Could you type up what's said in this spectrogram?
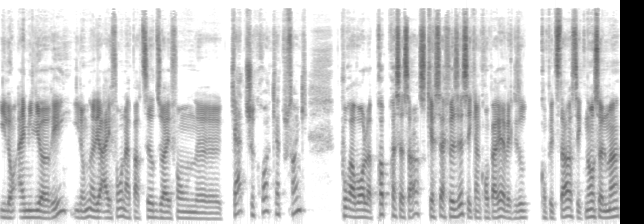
ils l'ont améliorée, ils l'ont mis dans les iPhones à partir du iPhone euh, 4, je crois, 4 ou 5, pour avoir leur propre processeur. Ce que ça faisait, c'est qu'en comparé avec les autres compétiteurs, c'est que non seulement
